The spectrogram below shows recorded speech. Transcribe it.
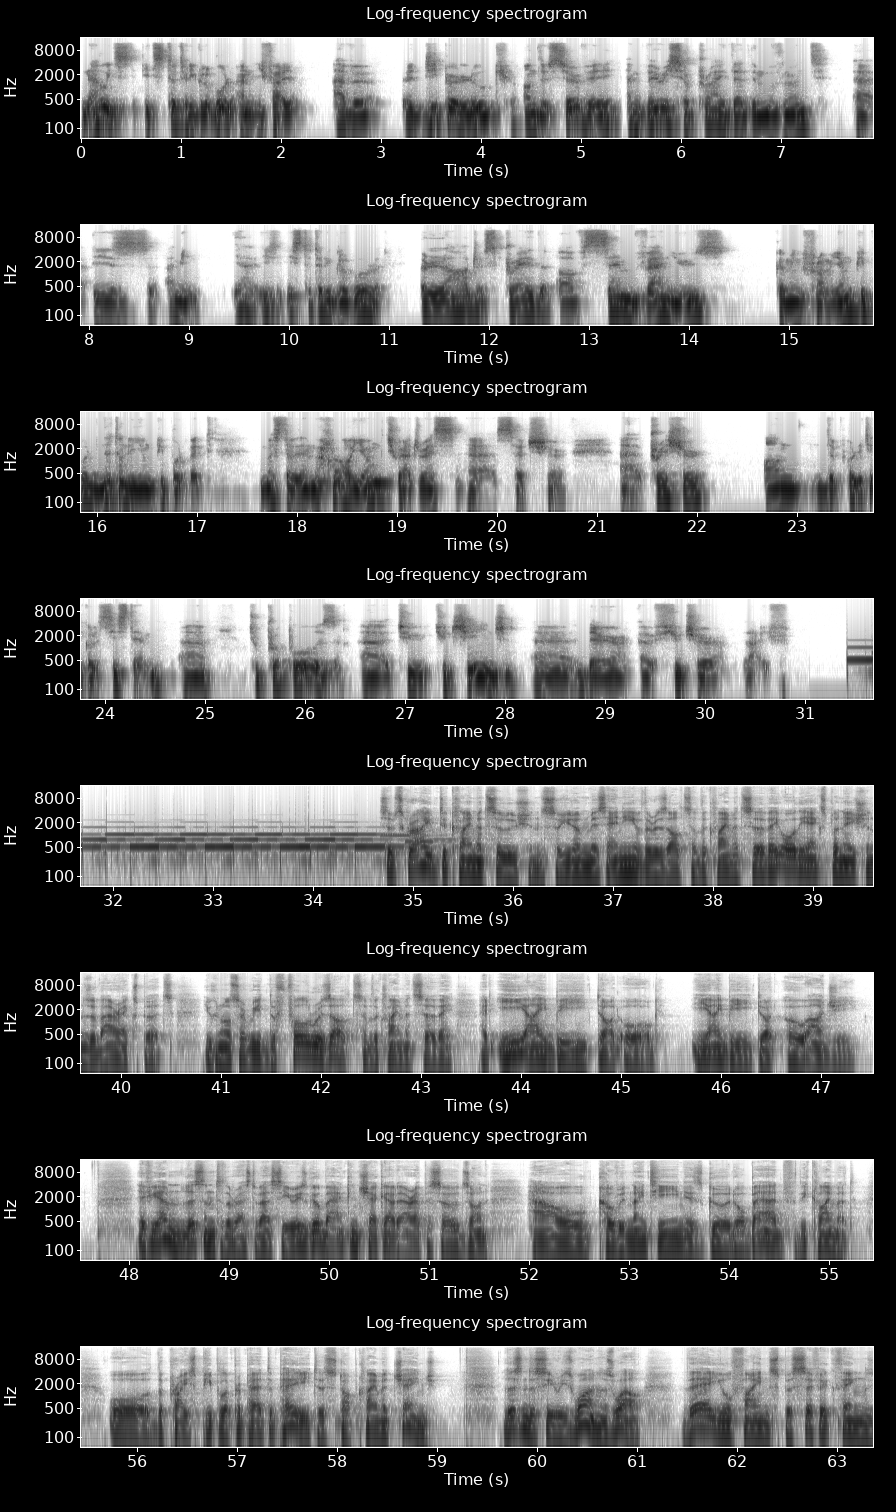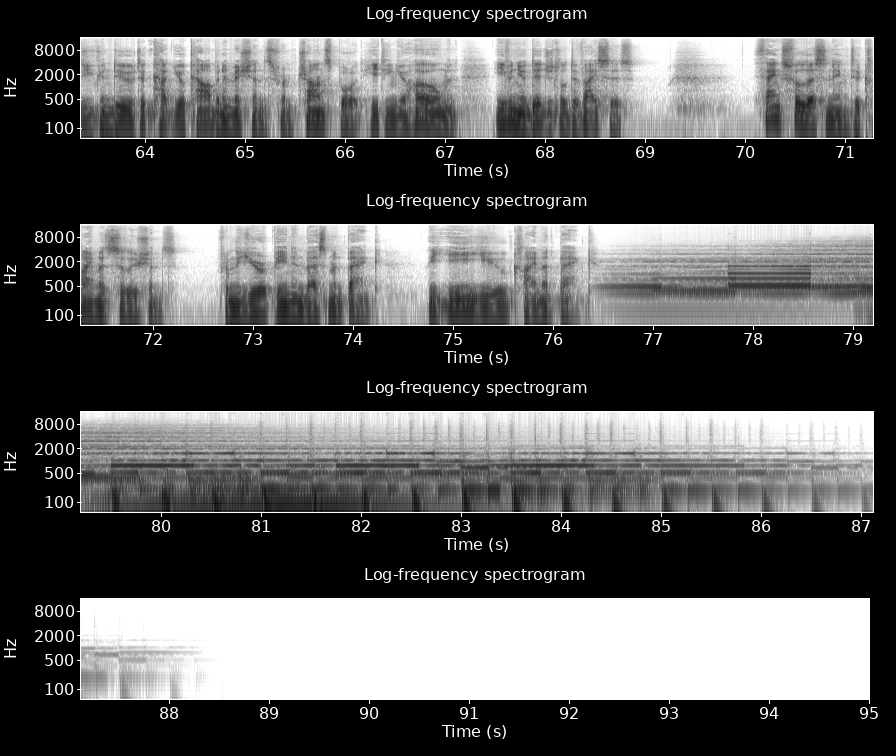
Now it's, it's totally global. And if I have a a deeper look on the survey, I'm very surprised that the movement uh, is, I mean, yeah, is, is totally global. A large spread of same values coming from young people, not only young people, but most of them are young to address uh, such uh, uh, pressure on the political system, uh, to propose uh, to, to change their future life. Subscribe to Climate Solutions so you don't miss any of the results of the climate survey or the explanations of our experts. You can also read the full results of the climate survey at eib.org, eib.org. If you haven't listened to the rest of our series, go back and check out our episodes on how COVID 19 is good or bad for the climate, or the price people are prepared to pay to stop climate change. Listen to Series 1 as well. There you'll find specific things you can do to cut your carbon emissions from transport, heating your home, and even your digital devices. Thanks for listening to Climate Solutions from the European Investment Bank, the EU Climate Bank.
